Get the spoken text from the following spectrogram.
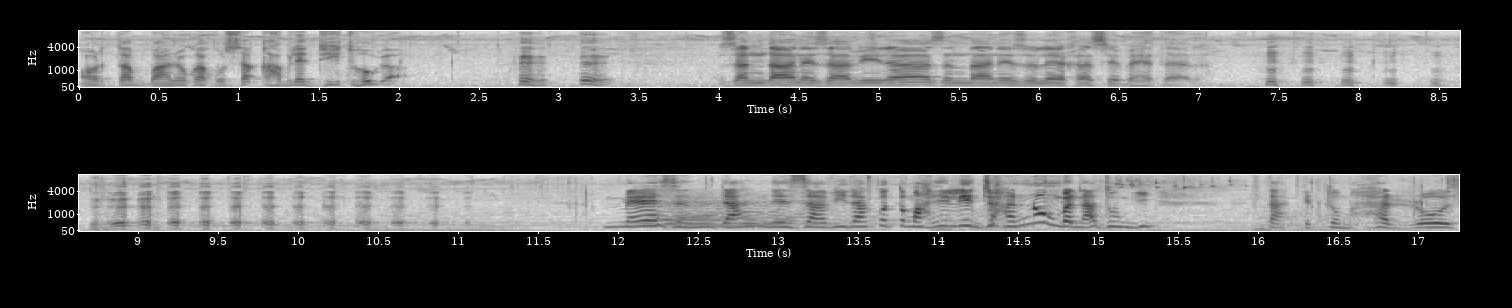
और तब बानो का गुस्सा काबिल दीत होगा। जंदान जावीरा जंदान जुलेखा से बेहतर। मैं जिंदान जावीरा को तुम्हारे लिए जहन्नुम बना दूँगी। ताकि तुम हर रोज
